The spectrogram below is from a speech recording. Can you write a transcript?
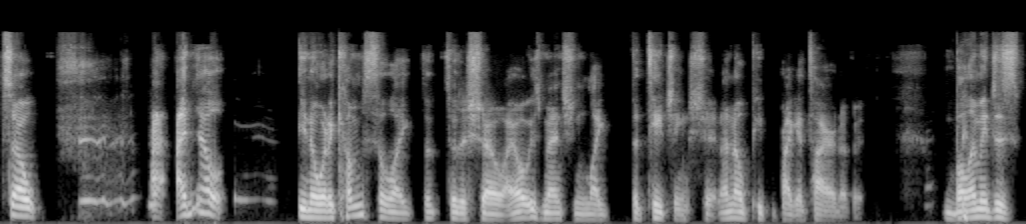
So, I, I know, you know, when it comes to like the, to the show, I always mention like the teaching shit. And I know people probably get tired of it, but let me just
